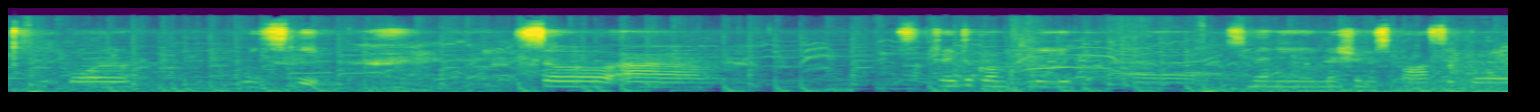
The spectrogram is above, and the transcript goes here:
before we sleep. So um, let's try to complete uh, as many missions as possible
